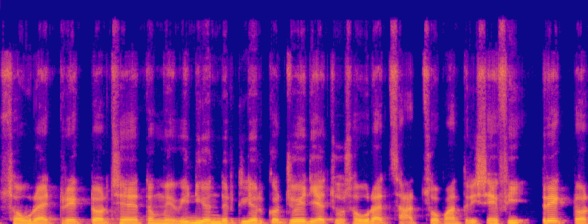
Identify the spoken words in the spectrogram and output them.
સૌરાજ ટ્રેક્ટર છે, તમે વીડિયો અંદર ક્લિયર કર, જોઈ રહ્યા છો સૌરાજ સાતસો પાંત્રીસ એફી ટ્રેક્ટર.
